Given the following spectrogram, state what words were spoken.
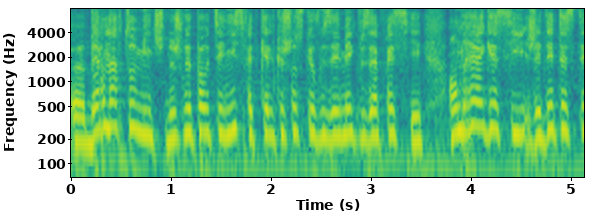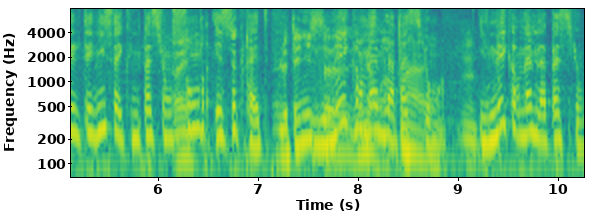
Euh, Bernard Tomic, ne jouez pas au tennis, faites quelque chose que vous aimez, que vous appréciez. André Agassi, j'ai détesté le tennis avec une passion Oui. sombre et secrète. Le tennis. Il euh, met quand numéro même la passion. Ouais. hein. Il met quand même la passion.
